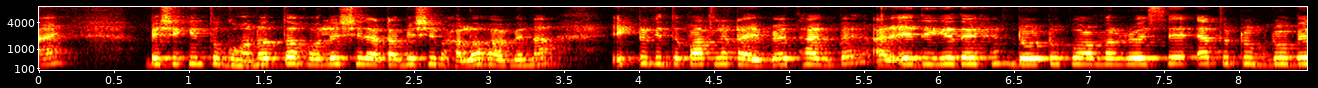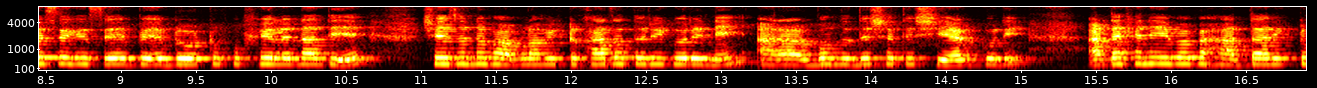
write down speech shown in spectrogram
নাই। বেশি কিন্তু ঘনত্ব হলে শিরাটা বেশি ভালো হবে না। একটু কিন্তু পাতলা টাইপের থাকবে। আর এদিকে দেখেন ডোটুকু আমার রয়েছে। এতটুক ডো বেঁচে গেছে ডোটুকু ফেলে না দিয়ে। সেই জন্য ভাবলাম একটু খাজা তৈরি করে নেই আর বন্ধুদের সাথে শেয়ার করি। আর দেখেন এইভাবে হাত দ্বার একটু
